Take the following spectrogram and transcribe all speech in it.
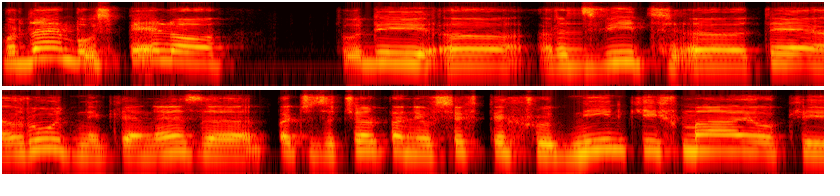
morda jim bo uspelo tudi uh, razviti uh, te rudnike, ne, za, pač za črpanje vseh teh rudnin, ki jih imajo. Ki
